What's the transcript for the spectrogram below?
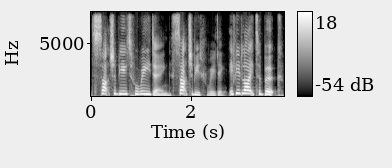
Such a beautiful reading. Such a beautiful reading. If you'd like to book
